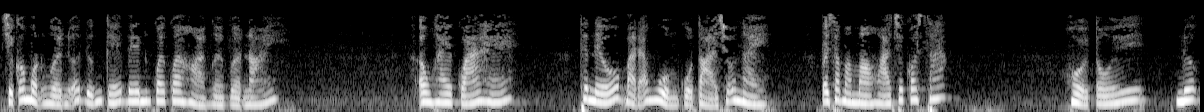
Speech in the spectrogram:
chỉ có một người nữa đứng kế bên quay qua hỏi người vừa nói. Ông hay quá hé. Thế nếu bà đã ngủm củ tỏi chỗ này, vậy sao mà mò hóa chứ có xác? Hồi tối, nước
